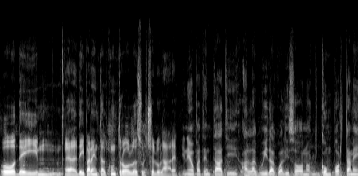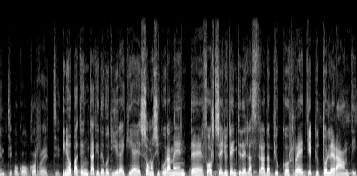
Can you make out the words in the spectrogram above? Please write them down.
o dei, mm, eh, dei, parental control sul cellulare. I neopatentati alla guida quali sono i comportamenti poco corretti? I neopatentati devo dire che sono sicuramente forse gli utenti della strada più corretti e più tolleranti.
